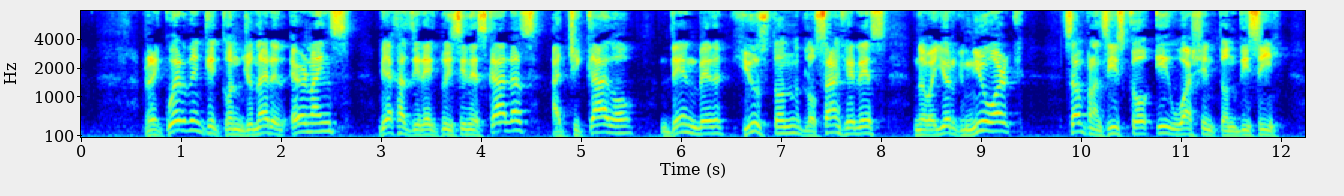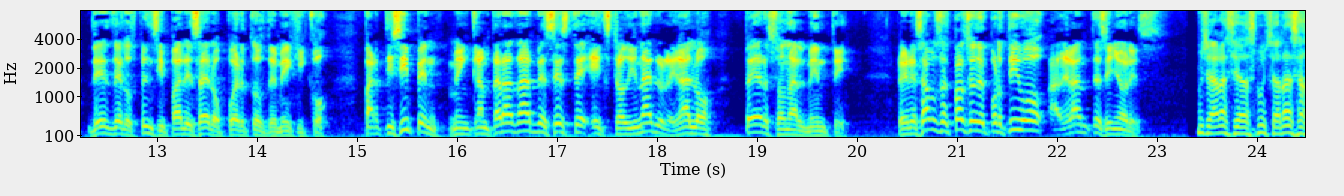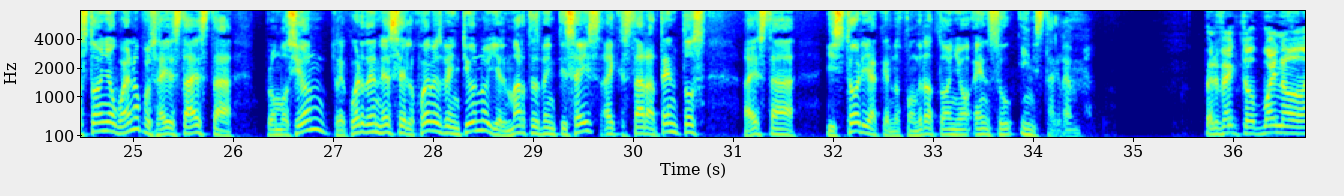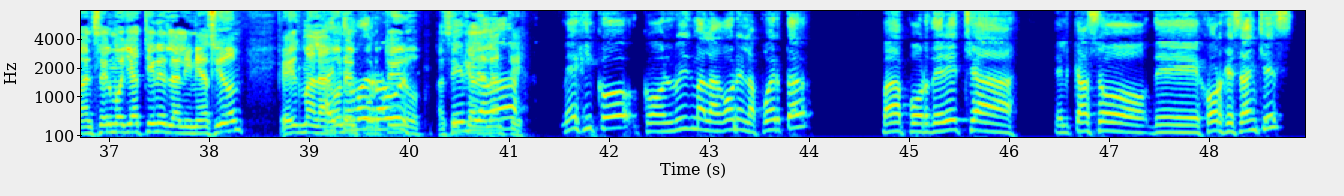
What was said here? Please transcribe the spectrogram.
Recuerden que con United Airlines viajas directo y sin escalas a Chicago, Denver, Houston, Los Ángeles, Nueva York, Newark, San Francisco y Washington, D.C., desde los principales aeropuertos de México. Participen, me encantará darles este extraordinario regalo personalmente. Regresamos a Espacio Deportivo. Adelante, señores. Muchas gracias, muchas gracias, Toño. Bueno, pues ahí está esta promoción. Recuerden, es el jueves 21 y el martes 26. Hay que estar atentos a esta historia que nos pondrá Toño en su Instagram. Perfecto. Bueno, Anselmo, ya tienes la alineación. Es Malagón el portero. Así que adelante. México con Luis Malagón en la puerta. Va por derecha el caso de Jorge Sánchez.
